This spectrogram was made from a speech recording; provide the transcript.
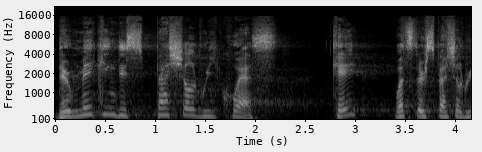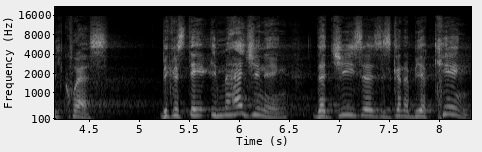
They're making this special request. Okay? What's their special request? Because they're imagining that Jesus is to be a king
